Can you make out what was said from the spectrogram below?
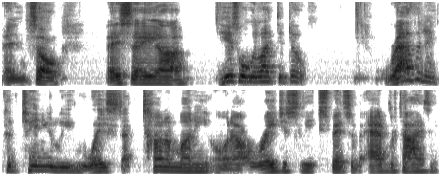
And so they say, uh, here's what we like to do. Rather than continually waste a ton of money on outrageously expensive advertising,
